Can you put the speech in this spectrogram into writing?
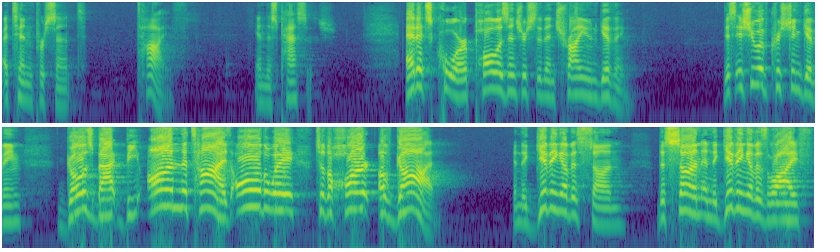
a 10% tithe in this passage. At its core, Paul is interested in triune giving. This issue of Christian giving goes back beyond the tithes, all the way to the heart of God and the giving of His Son, the Son and the giving of His life,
